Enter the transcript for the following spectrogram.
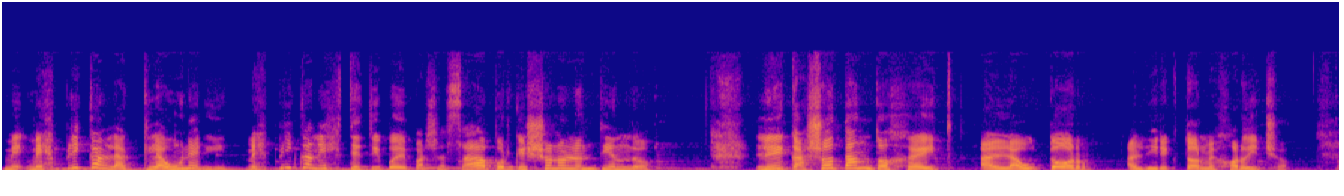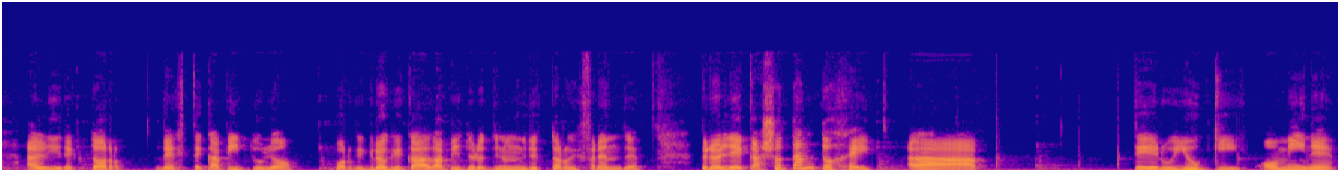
me, explican la clownery, me explican este tipo de payasada porque yo no lo entiendo. Le cayó tanto hate al autor, al director, mejor dicho, al director de este capítulo, porque creo que cada capítulo tiene un director diferente, pero le cayó tanto hate a Teruyuki Omine,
